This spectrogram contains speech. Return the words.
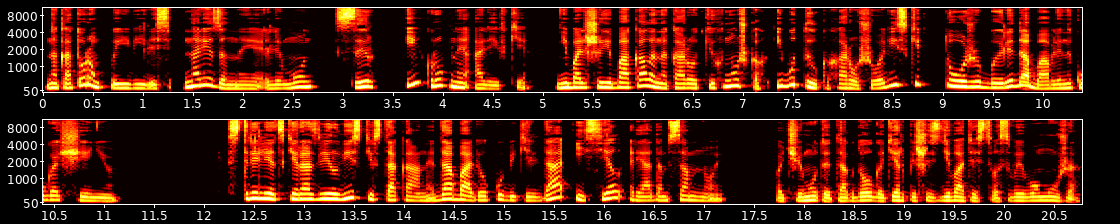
на котором появились нарезанные лимон, сыр и крупные оливки. Небольшие бокалы на коротких ножках и бутылка хорошего виски тоже были добавлены к угощению. Стрелецкий разлил виски в стаканы, добавил кубики льда и сел рядом со мной. «Почему ты так долго терпишь издевательства своего мужа?»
